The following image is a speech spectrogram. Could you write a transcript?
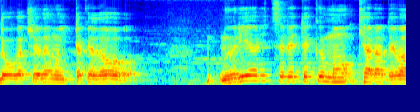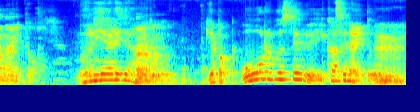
動画中でも言ったけど無理やり連れてくもキャラではないと。無理やりではないと、うやっぱオールブステール行かせないと、うん。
